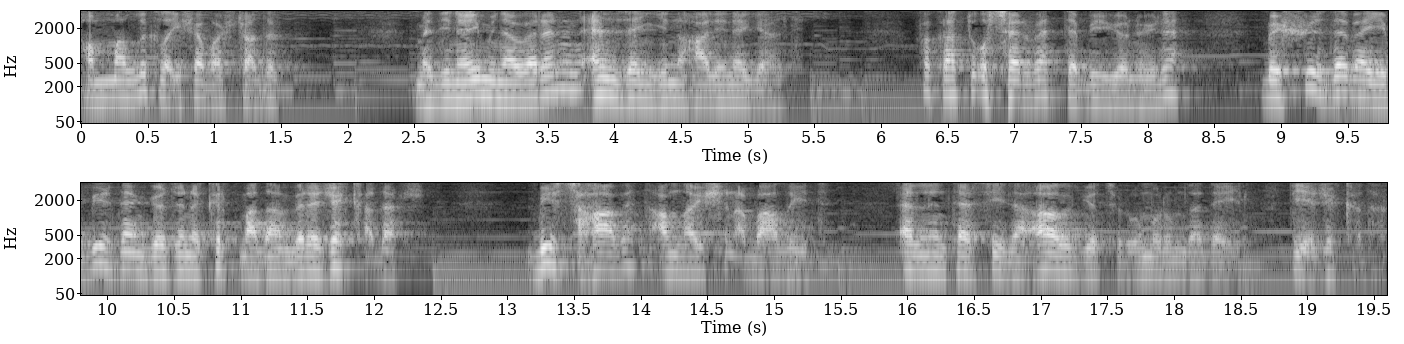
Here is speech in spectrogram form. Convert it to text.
hammallıkla işe başladı. Medine-i Münevvere'nin en zengin haline geldi. Fakat o servet de bir yönüyle 500 deveyi birden gözünü kırpmadan verecek kadar bir sahavet anlayışına bağlıydı. Elinin tersiyle al götür umurumda değil diyecek kadar.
